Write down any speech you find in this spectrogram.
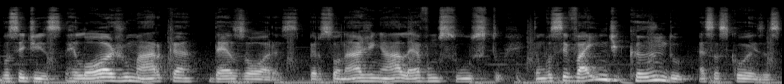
você diz: relógio marca 10 horas, personagem A leva um susto. Então você vai indicando essas coisas.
